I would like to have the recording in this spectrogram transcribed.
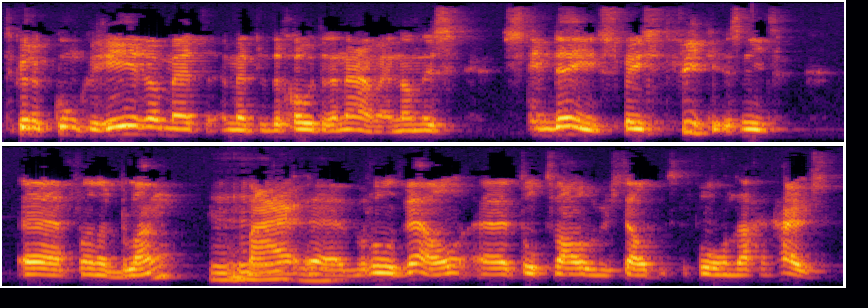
te kunnen concurreren met, met de grotere namen. En dan is CMD specifiek is niet uh, van het belang. Mhm. Maar uh, bijvoorbeeld wel uh, tot 12 uur besteld is de volgende dag in huis.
